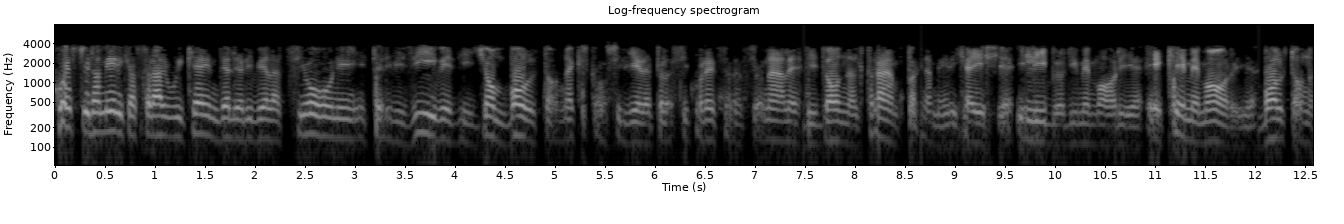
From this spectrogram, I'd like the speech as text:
Questo in America sarà il weekend delle rivelazioni televisive di John Bolton, ex consigliere per la sicurezza nazionale di Donald Trump. In America esce il libro di memorie e che memorie. Bolton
